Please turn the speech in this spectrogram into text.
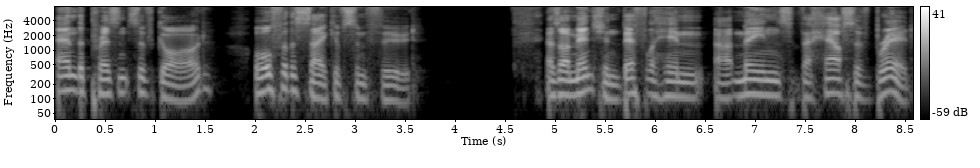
and the presence of God, all for the sake of some food. As I mentioned, Bethlehem uh, means the house of bread.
